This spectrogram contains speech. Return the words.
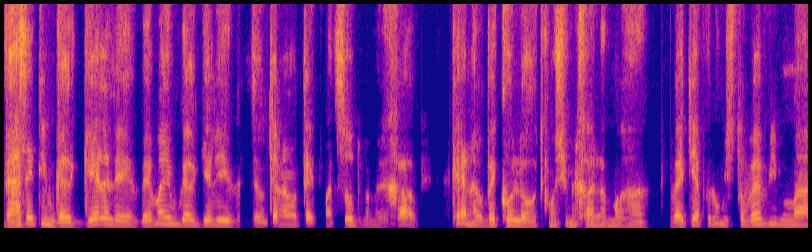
ואז הייתי מגלגל עליהם, והם היו מגלגלים, זה נותן לנו את ההתמצאות במרחב. כן, הרבה קולות, כמו שמיכל אמרה, והייתי אפילו מסתובב עם, ה,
